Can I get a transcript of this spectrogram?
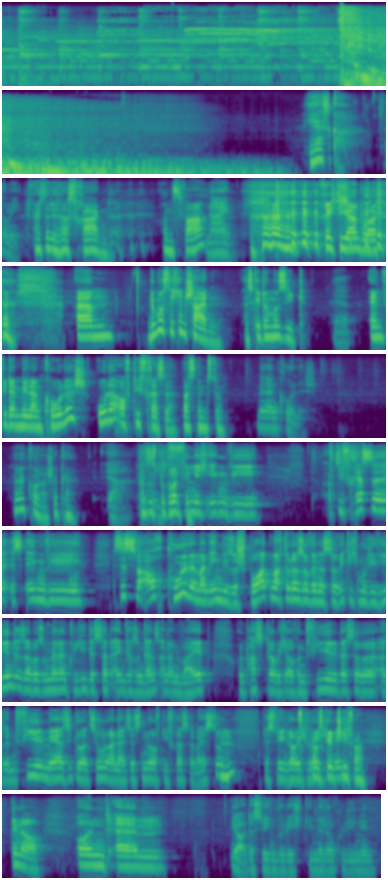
Jesko, Tommy. ich möchte dich was fragen. Und zwar, Nein. richtige Antwort. ähm, du musst dich entscheiden. Es geht um Musik. Ja. Entweder melancholisch oder auf die Fresse. Was nimmst du? Melancholisch. Melancholisch, okay. Ja. Kannst du es begründen? Finde ich irgendwie. Auf die Fresse ist irgendwie. Das ist zwar auch cool, wenn man irgendwie so Sport macht oder so, wenn es so richtig motivierend ist, aber so Melancholie, das hat einfach so einen ganz anderen Vibe und passt, glaube ich, auch in viel bessere, also in viel mehr Situationen rein, als jetzt nur auf die Fresse, weißt du? Deswegen glaube ich, würde Also ich es geht mich, tiefer. Genau. Und ähm, ja, deswegen würde ich die Melancholie nehmen.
